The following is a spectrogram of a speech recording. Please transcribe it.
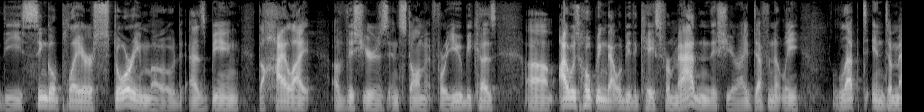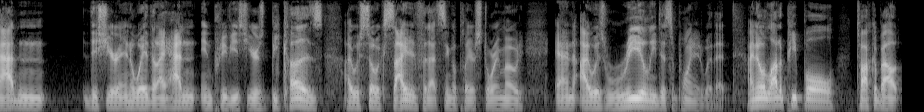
the single player story mode as being the highlight of this year's installment for you because um, I was hoping that would be the case for Madden this year. I definitely leapt into Madden this year in a way that I hadn't in previous years because I was so excited for that single player story mode and I was really disappointed with it. I know a lot of people talk about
